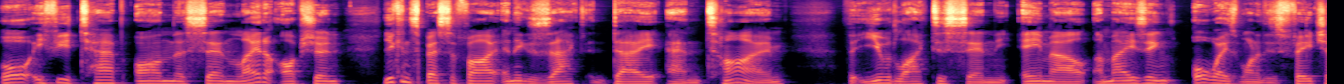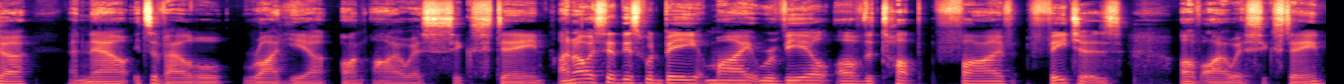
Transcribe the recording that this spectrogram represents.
or if you tap on the send later option, you can specify an exact day and time that you would like to send the email. Amazing, always wanted this feature and now it's available right here on iOS 16. I know I said this would be my reveal of the top five features of iOS 16,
